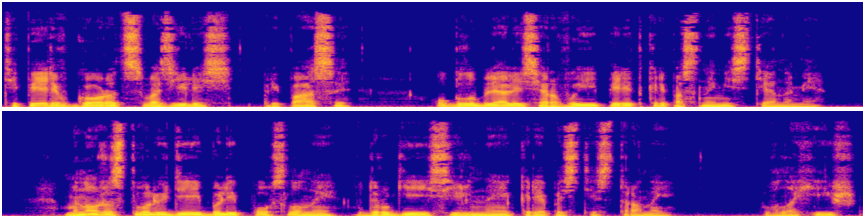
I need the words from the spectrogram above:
Теперь в город свозились припасы, углублялись рвы перед крепостными стенами. Множество людей были посланы в другие сильные крепости страны. В Лахиш,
